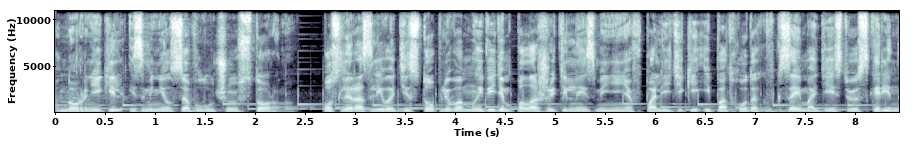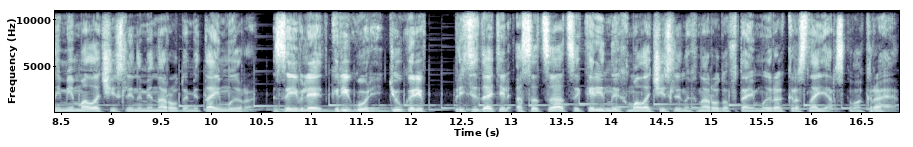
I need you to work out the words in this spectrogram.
Норникель изменился в лучшую сторону. После разлива дистоплива мы видим положительные изменения в политике и подходах к взаимодействию с коренными малочисленными народами Таймыра, заявляет Григорий Дюкарев, председатель Ассоциации коренных малочисленных народов Таймыра Красноярского края.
